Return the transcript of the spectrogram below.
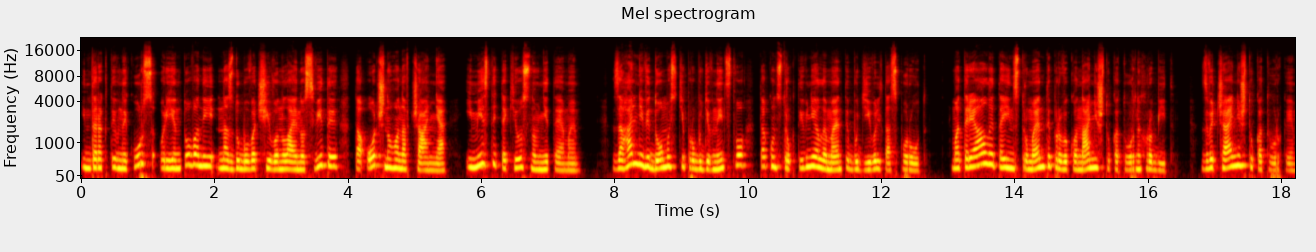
Інтерактивний курс орієнтований на здобувачів онлайн освіти та очного навчання і містить такі основні теми: загальні відомості про будівництво та конструктивні елементи будівель та споруд, матеріали та інструменти при виконанні штукатурних робіт, звичайні штукатурки,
